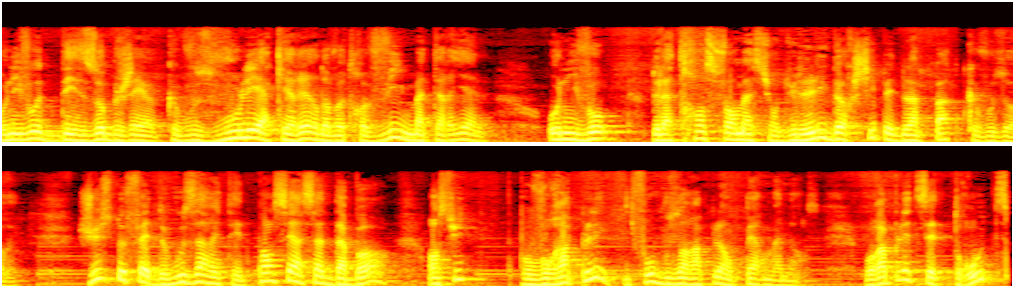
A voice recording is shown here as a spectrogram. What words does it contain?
au niveau des objets que vous voulez acquérir dans votre vie matérielle, au niveau de la transformation, du leadership et de l'impact que vous aurez. Juste le fait de vous arrêter, de penser à ça d'abord, ensuite, pour vous rappeler, il faut vous en rappeler en permanence. Vous rappelez de cette route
